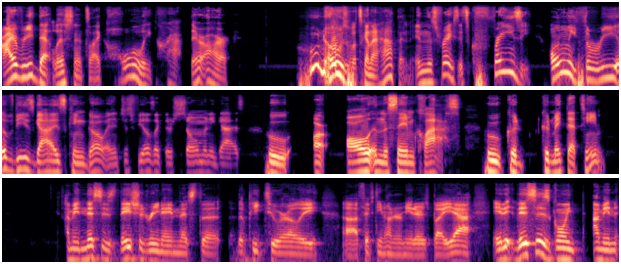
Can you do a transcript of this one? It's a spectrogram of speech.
I read that list and it's like, holy crap, there are who knows what's going to happen in this race. It's crazy. Only three of these guys can go. And it just feels like there's so many guys who are all in the same class who could could make that team. I mean, this is they should rename this the the peak too early uh, 1500 meters. But yeah, it this is going. I mean,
